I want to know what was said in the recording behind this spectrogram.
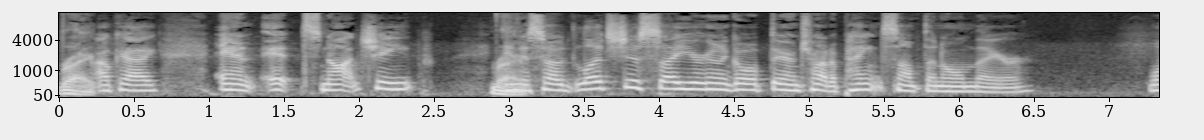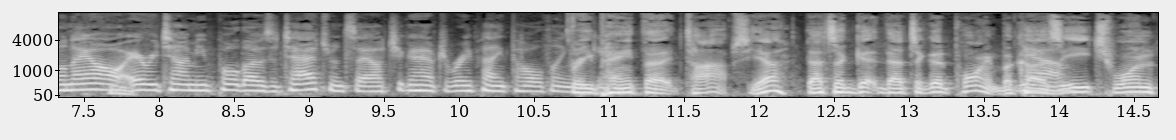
Right. okay and it's not cheap Right. and so let's just say you're going to go up there and try to paint something on there well now Hmm. every time you pull those attachments out you're going to have to repaint the whole thing again. repaint the tops. Yeah, that's a good that's a good point because Yeah. each one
